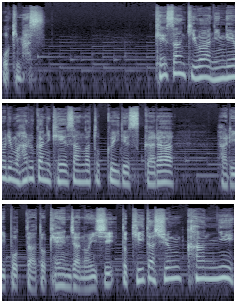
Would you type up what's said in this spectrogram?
置きます。計算機は人間よりもはるかに計算が得意ですから「ハリー・ポッターと賢者の石」と聞いた瞬間に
